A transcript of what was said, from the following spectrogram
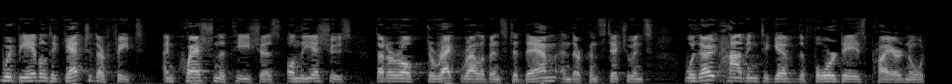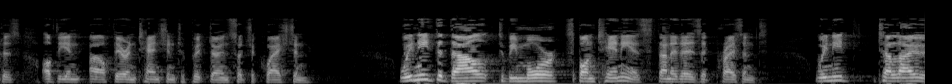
would be able to get to their feet and question the Taoiseachs on the issues that are of direct relevance to them and their constituents without having to give the four days prior notice of, the, of their intention to put down such a question. We need the Dáil to be more spontaneous than it is at present. We need to allow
